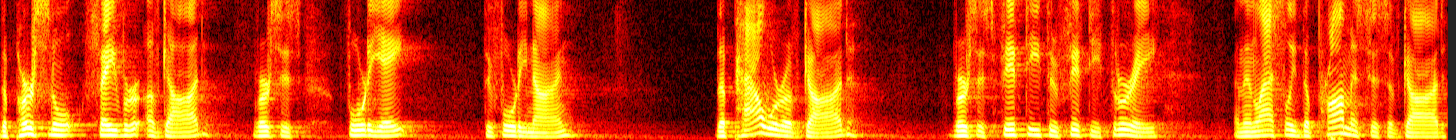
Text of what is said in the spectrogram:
The personal favor of God, verses 48 through 49, the power of God, verses 50 through 53, and then lastly, the promises of God,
